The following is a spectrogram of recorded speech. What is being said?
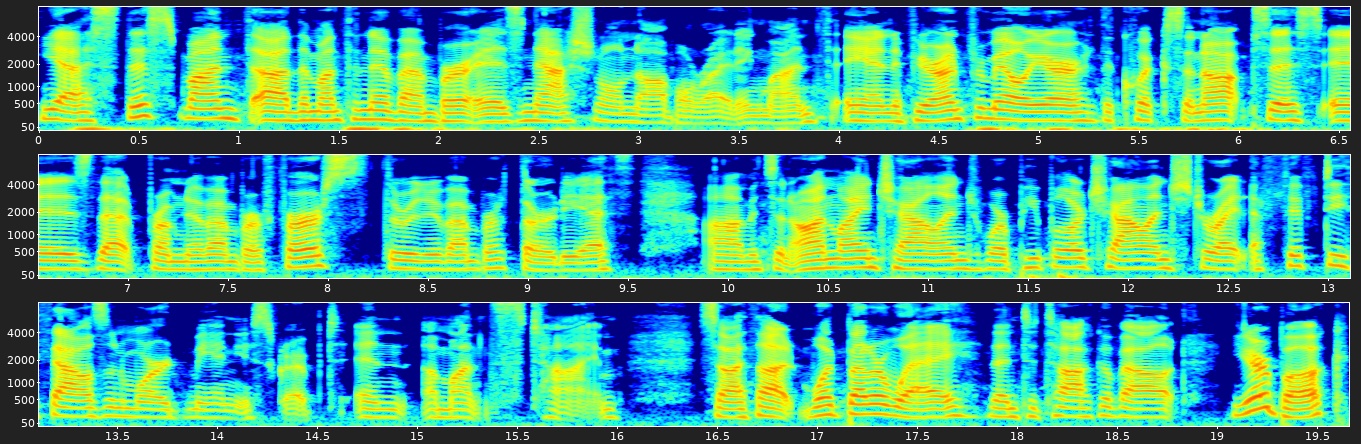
Yes, this month, uh, the month of November, is National Novel Writing Month. And if you're unfamiliar, the quick synopsis is that from November 1st through November 30th, um, it's an online challenge where people are challenged to write a 50,000 word manuscript in a month's time. So I thought, what better way than to talk about your book,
